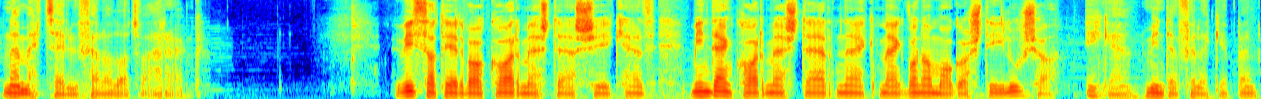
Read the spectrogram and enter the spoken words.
nem egyszerű feladat vár ránk. Visszatérve a karmesterséghez, minden karmesternek megvan a maga stílusa? Igen, mindenféleképpen.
